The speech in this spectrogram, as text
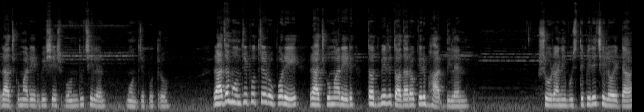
রাজকুমারের বিশেষ বন্ধু ছিলেন মন্ত্রীপুত্র। রাজা মন্ত্রীপুত্রের উপরে রাজকুমারের তদবির তদারকের ভার দিলেন। সৌরানী বুঝতে পেরেছিল এটা,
